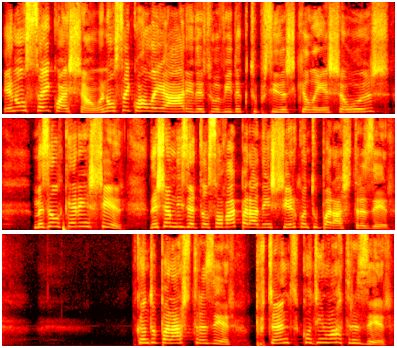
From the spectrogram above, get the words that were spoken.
Eu não sei quais são, eu não sei qual é a área da tua vida que tu precisas que Ele encha hoje, mas Ele quer encher. Deixa-me dizer-te, Ele só vai parar de encher quando tu parares de trazer. Quando tu parares de trazer. Portanto, continua a trazer.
